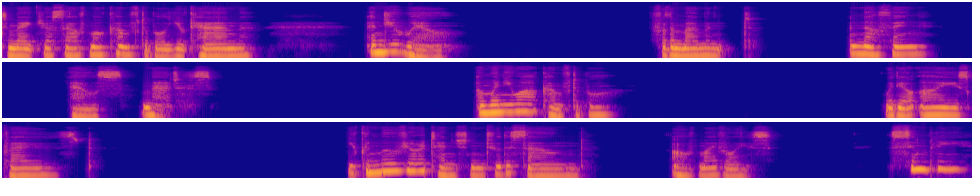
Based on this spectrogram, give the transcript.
to make yourself more comfortable. You can, and you will. For the moment, nothing else matters. And when you are comfortable, with your eyes closed, you can move your attention to the sound of my voice. Simply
